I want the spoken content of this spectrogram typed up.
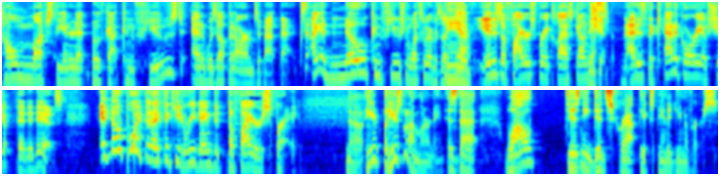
how much the internet both got confused and was up in arms about that. I had no confusion whatsoever. It's like, yeah, it is a fire spray class gunship. Yes. That is the category of ship that it is. At no point did I think he'd renamed it the fire spray. No, here, but here's what I'm learning is that while Disney did scrap the expanded universe,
